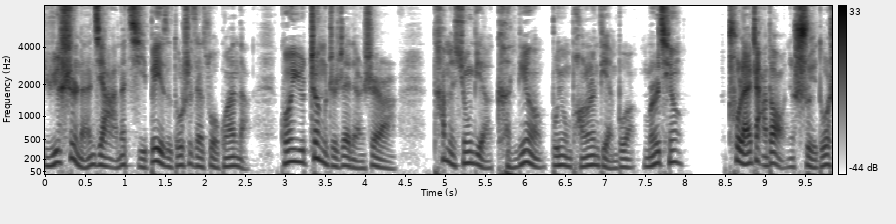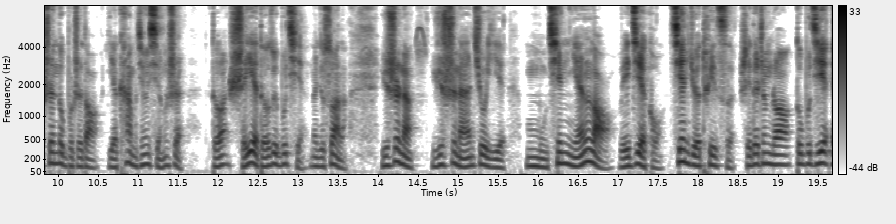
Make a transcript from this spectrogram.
于氏南家那几辈子都是在做官的，关于政治这点事儿啊，他们兄弟啊肯定不用旁人点拨，门儿清。初来乍到，你水多深都不知道，也看不清形势。得谁也得罪不起，那就算了。于是呢，于世南就以母亲年老为借口，坚决推辞，谁的征召都不接。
